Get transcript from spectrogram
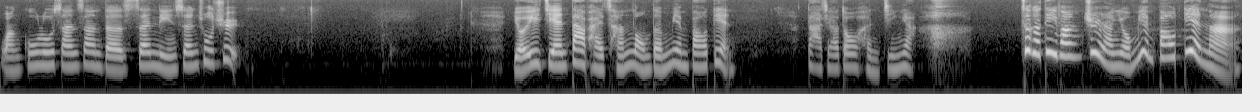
往咕噜山上的森林深处去。有一间大排长龙的面包店，大家都很惊讶，这个地方居然有面包店呐！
